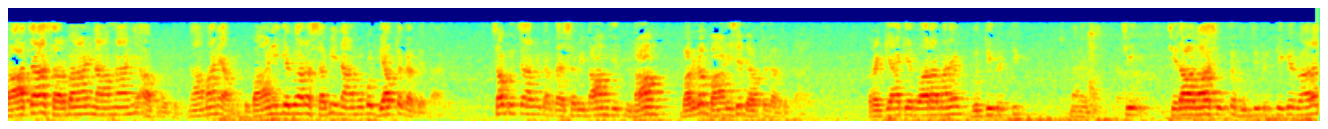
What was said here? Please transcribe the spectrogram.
बाचा सर्वाणी नामनानी आपनोति, नामानी आपनोति। वाणी के द्वारा सभी नामों को व्याप्त कर देता है। सब उच्चारण करता है, सभी नाम नाम वर्ग वाणी से व्याप्त कर देता है। प्रज्ञा के द्वारा माने बुद्धिवृत्ति, माने चिदाभास युक्त बुद्धिवृत्ति के द्वारा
